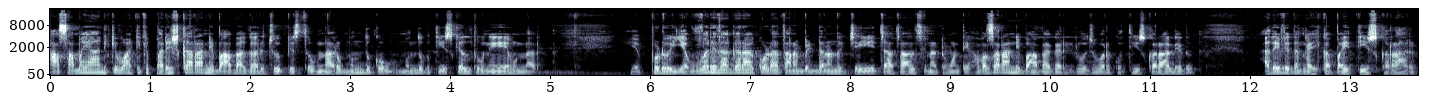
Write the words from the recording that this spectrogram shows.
ఆ సమయానికి వాటికి పరిష్కారాన్ని బాబాగారు చూపిస్తూ ఉన్నారు. ముందుకు ముందుకు తీసుకెళ్తూనే ఉన్నారు. ఎప్పుడు ఎవరి దగ్గర కూడా తన బిడ్డలను చేయి చాచాల్సినటువంటి అవసరాన్ని బాబాగారు ఈ రోజు వరకు తీసుకురాలేదు. అదేవిధంగా ఇకపై తీసుకురారు.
